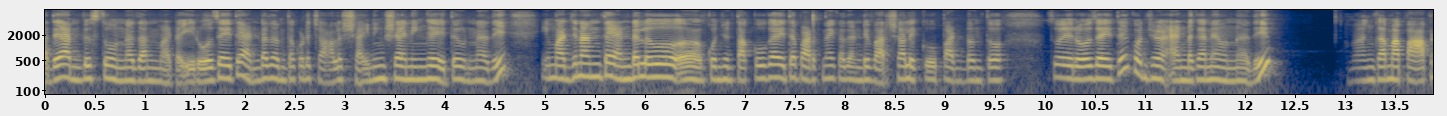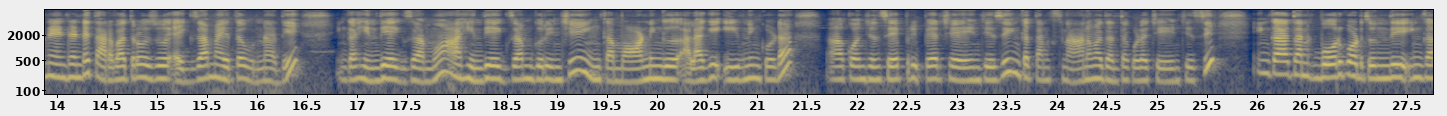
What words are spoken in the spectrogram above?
అదే అనిపిస్తూ ఉన్నదన్నమాట. ఈ అయితే ఎండదంతా కూడా చాలా షైనింగ్ షైనింగ్గా అయితే ఉన్నది. ఈ మధ్యన అంతా ఎండలు కొంచెం తక్కువగా అయితే పడుతున్నాయి కదండి. వర్షాలు ఎక్కువ పడడంతో. సో ఈరోజు అయితే కొంచెం ఎండగానే ఉన్నది. ఇంకా మా పాపని ఏంటంటే తర్వాత రోజు ఎగ్జామ్ అయితే ఉన్నది. ఇంకా హిందీ ఎగ్జాము. ఆ హిందీ ఎగ్జామ్ గురించి ఇంకా మార్నింగ్ అలాగే ఈవినింగ్ కూడా కొంచెం సేపు ప్రిపేర్ చేయించేసి ఇంకా తనకు స్నానం అదంతా కూడా చేయించేసి ఇంకా తనకు బోర్ కొడుతుంది. ఇంకా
